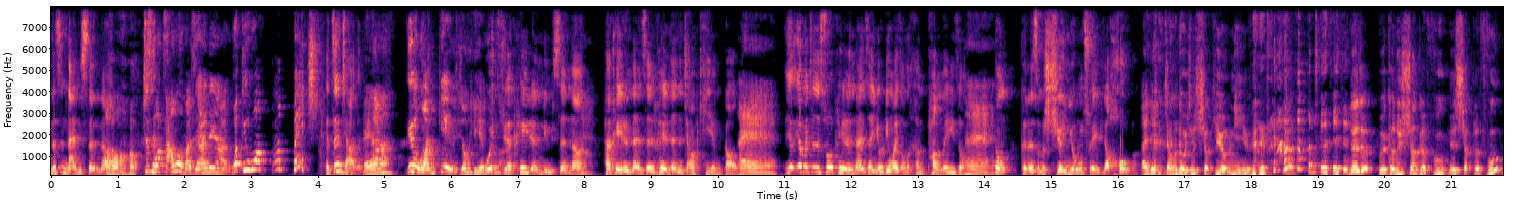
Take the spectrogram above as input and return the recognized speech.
那是男生啊，就是我找我嘛是安尼啊，What do you want，bitch？哎，真的假的？哎呀，因为玩 gay 有这种演，我一直觉得黑人女生呢。和黑人男生，黑人男生讲话 key 很高，要要么就是说黑人男生有另外一种是很胖那一种，那种可能什么悬雍垂比较厚吧，哎对，讲话都有些 Shaquille O'Neal，对对对对。对，Welcome to Shaquille Fu，Shaquille Fu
